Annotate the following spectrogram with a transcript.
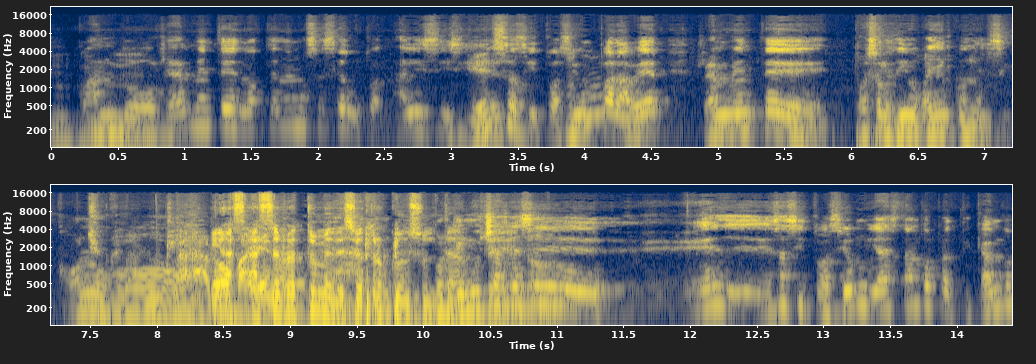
uh -huh. cuando realmente no tenemos ese autoanálisis y Eso. esa situación uh -huh. para ver realmente por eso les digo, vayan con el psicólogo. Claro, hace, hace rato me decía otro consultante. Porque muchas veces ¿no? es, esa situación ya estando practicando,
